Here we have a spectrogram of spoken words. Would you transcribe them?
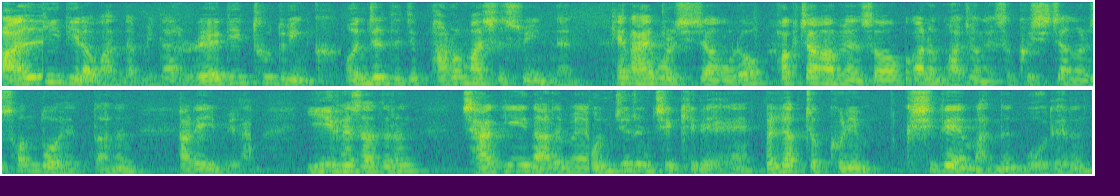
RTD라고 한답니다. Ready to drink. 언제든지 바로 마실 수 있는 캔 하이볼 시장으로 확장하면서 가는 과정에서 그 시장을 선도했다는 사례입니다. 이 회사들은 자기 나름의 본질은 지키되 전략적 그림, 그 시대에 맞는 모델은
